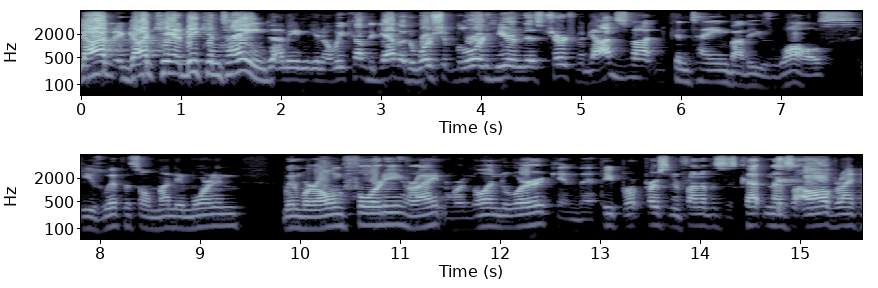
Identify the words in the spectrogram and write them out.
God, God can't be contained. I mean, you know, we come together to worship the Lord here in this church, but God's not contained by these walls. He's with us on Monday morning when we're on 40, right? And we're going to work, and the people, person in front of us is cutting us off, right?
